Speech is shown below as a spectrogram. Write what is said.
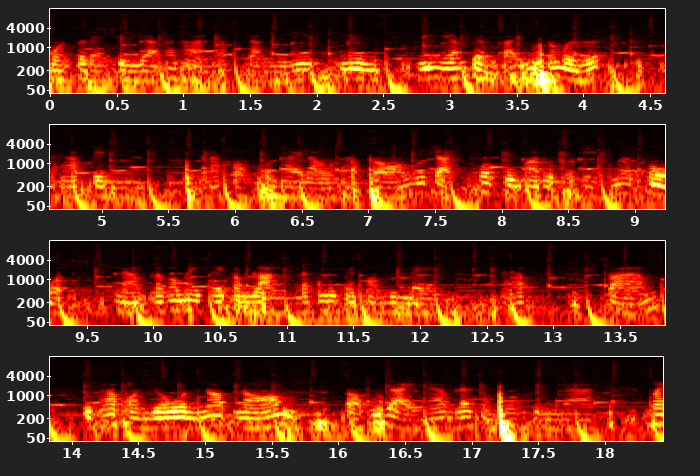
ควรแสดงกิริยาท่าทางครับ ดังนี้หนึ่งยิ้มแย้มแจ่มใสอยู่เสมอนะครับ เป็นเอกลักษณ์ของคนไทยเรานะครับสองรู้จักควบคุมอารมณ์ตนเองเมื่อโกรธนะครับแล้วก็ไม่ใช้กำลังแล้วก็ไม่ใช้ความรุนแรงนะครับสามสุภาพอ่อนโยนนอบน้อมต่อผู้ใหญ่นะครับ และสมบูรกิริยาไม่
